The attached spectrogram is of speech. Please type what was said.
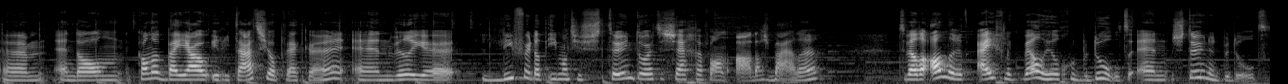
Ehm, en dan kan het bij jou irritatie opwekken. En wil je liever dat iemand je steunt door te zeggen van, ah, dat is balen. Terwijl de ander het eigenlijk wel heel goed bedoelt en steunend bedoelt.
